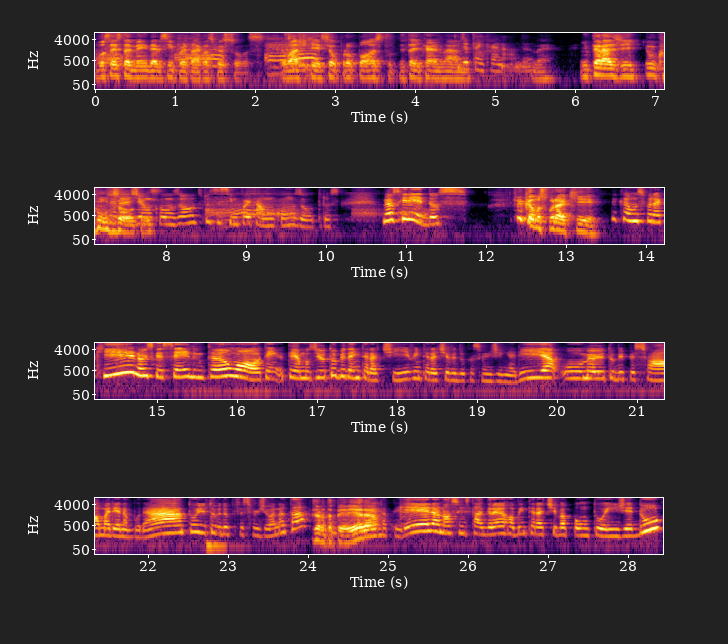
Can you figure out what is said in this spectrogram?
vocês também devem se importar com as pessoas. Eu acho que esse é o propósito de estar encarnado, De estar encarnada. né? Interagir um com os Interagir outros. um com os outros e se importar um com os outros. Meus queridos, Ficamos por aqui. ficamos por aqui. Não esquecendo, então, ó, tem- temos o YouTube da Interativa, Interativa Educação e Engenharia, o meu YouTube pessoal, Mariana Burato, o YouTube do professor Jonathan. Jonathan Pereira. Jonathan Pereira, nosso Instagram, interativa.engedu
